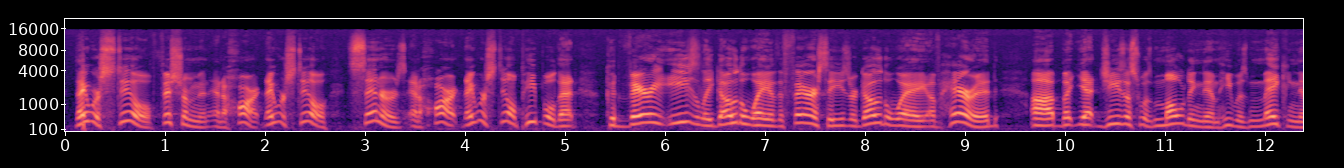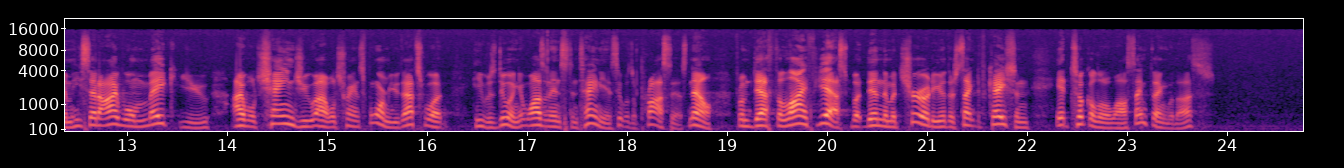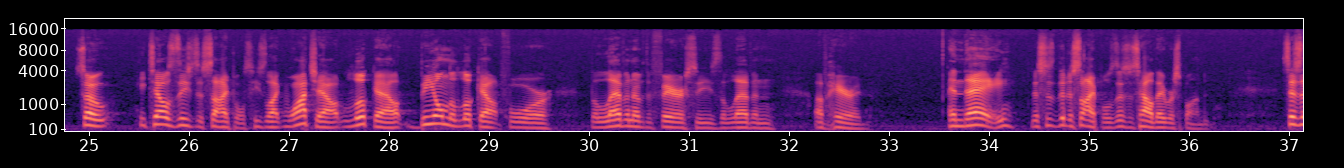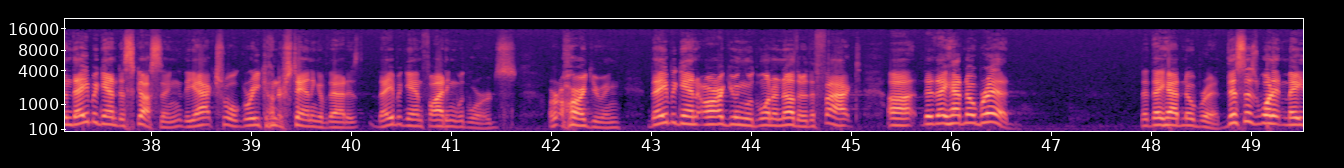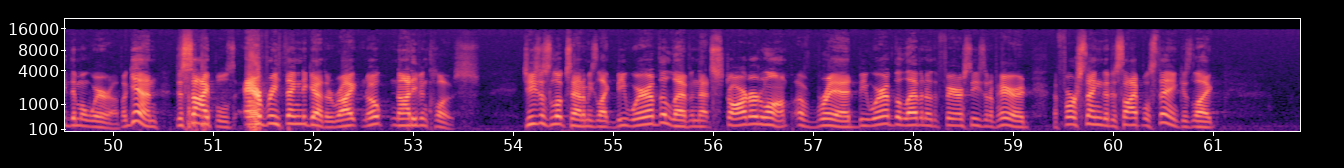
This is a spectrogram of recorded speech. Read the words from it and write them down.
They were still fishermen at heart. They were still sinners at heart. They were still people that could very easily go the way of the Pharisees or go the way of Herod, uh, but yet Jesus was molding them. He was making them. He said, I will make you, I will change you, I will transform you. That's what he was doing. It wasn't instantaneous, it was a process. Now, from death to life, yes, but then the maturity or the sanctification, it took a little while. Same thing with us. So he tells these disciples, he's like, watch out, look out, be on the lookout for the leaven of the Pharisees, the leaven of Herod. And they, this is the disciples, this is how they responded. It says, and they began discussing, the actual Greek understanding of that is they began fighting with words or arguing. They began arguing with one another the fact uh, that they had no bread. That they had no bread. This is what it made them aware of. Again, disciples, everything together, right? Nope, not even close. Jesus looks at him. He's like, Beware of the leaven, that starter lump of bread. Beware of the leaven of the Pharisees and of Herod. The first thing the disciples think is like,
